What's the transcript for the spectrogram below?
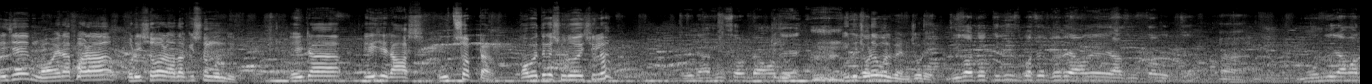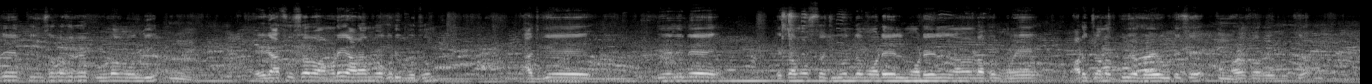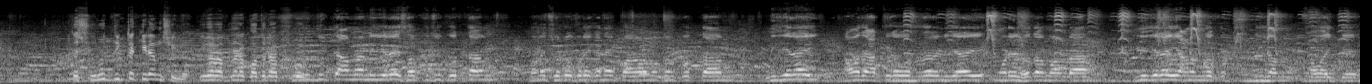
এই যে ময়রাপাড়া হরিসভা রাধাকৃষ্ণ মন্দির এইটা এই যে রাস উৎসবটা কবে থেকে শুরু হয়েছিল? এই রাস উৎসবটা আমাদের একটু জোরে বলবেন জোরে। বিগত তিরিশ বছর ধরে আমাদের রাস উৎসব হচ্ছে। হ্যাঁ। মন্দির আমাদের তিনশো বছরের পুরনো মন্দির। এই রাস উৎসব আমরাই আরম্ভ করি প্রথম। আজকে দিনে দিনে এ সমস্ত জীবন্ত মডেল মডেল নানা রকম হয়ে আরও জনপ্রিয় হয়ে উঠেছে। ভারতবর্ষের বুকে তো শুরুর দিকটা কিরম ছিল? কীভাবে আপনারা কতটা শুরুর দিকটা আমরা নিজেরাই সব কিছু করতাম মানে ছোট করে এখানে পাওয়ার মতন করতাম। নিজেরাই আমাদের আর্থিক অবস্থা দ্বারা নিজেরাই মডেল হতাম আমরা। নিজেরাই আনন্দ দিতাম সবাইকে।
